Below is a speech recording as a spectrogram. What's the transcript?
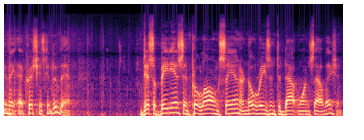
And they, uh, Christians can do that. Disobedience and prolonged sin are no reason to doubt one's salvation.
